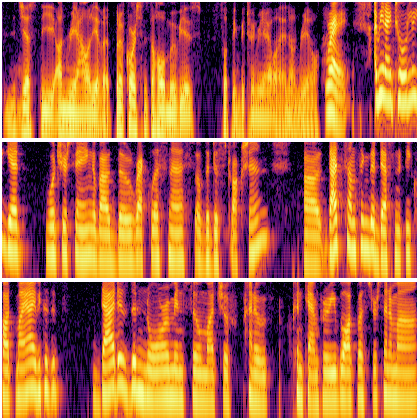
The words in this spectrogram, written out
Th- Just the unreality of it. But of course, since the whole movie is flipping between real and unreal, Right. I mean, I totally get what you're saying about the recklessness of the destruction. Uh, that's something that definitely caught my eye because it's that is the norm in so much of kind of contemporary blockbuster cinema.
